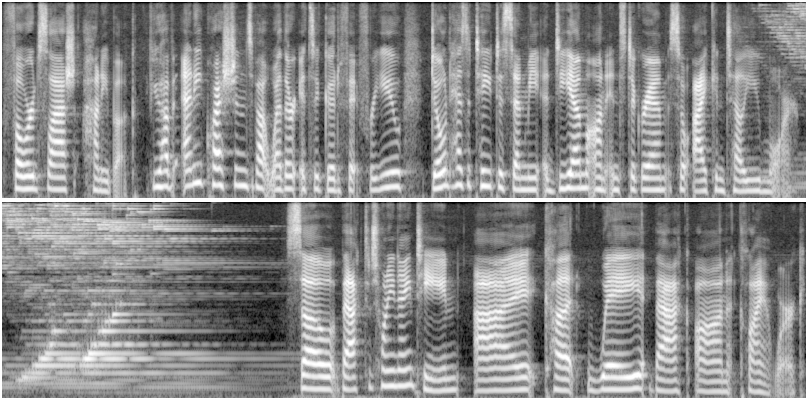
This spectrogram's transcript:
forward slash honeybook. If you have any questions about whether it's a good fit for you, don't hesitate to send me a DM on Instagram so I can tell you more. So, back to 2019, I cut way back on client work.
